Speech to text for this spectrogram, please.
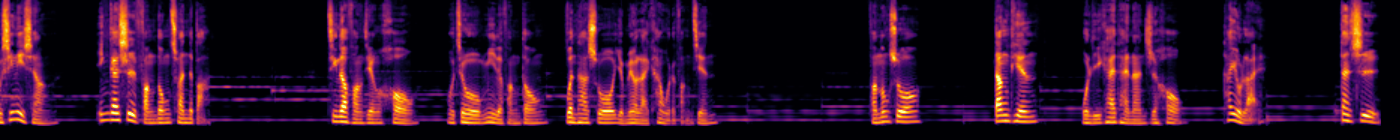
我心里想，应该是房东穿的吧。进到房间后，我就密了房东，问他说有没有来看我的房间。房东说，当天我离开台南之后，他又来，但是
